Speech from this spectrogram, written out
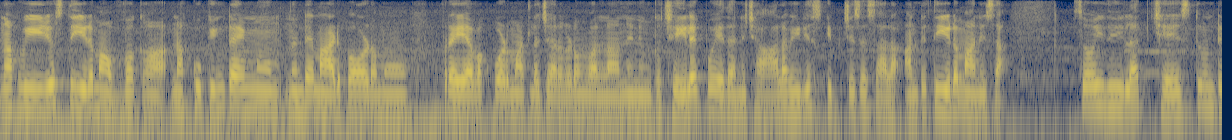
నాకు వీడియోస్ తీయడం అవ్వక నాకు కుకింగ్ టైం అంటే మాడిపోవడము ఫ్రై అవ్వకపోవడం అట్లా జరగడం వల్ల నేను ఇంకా చేయలేకపోయేదాన్ని. చాలా వీడియోస్ స్కిప్ చేసేసా అలా అంటే తీయడం మానేసా. సో ఇది ఇలా చేస్తుంటే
